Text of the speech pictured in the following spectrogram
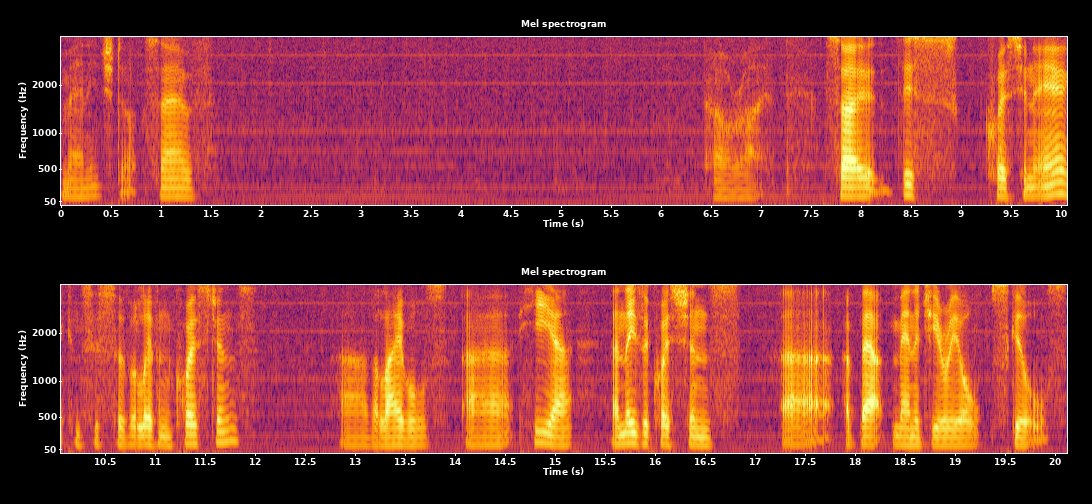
manage.sav alright so this questionnaire consists of 11 questions. Uh, the labels are here and these are questions uh, about managerial skills.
